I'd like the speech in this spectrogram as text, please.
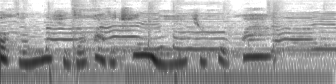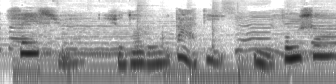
落红选择化作春泥去护花，飞雪选择融入大地与风声。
